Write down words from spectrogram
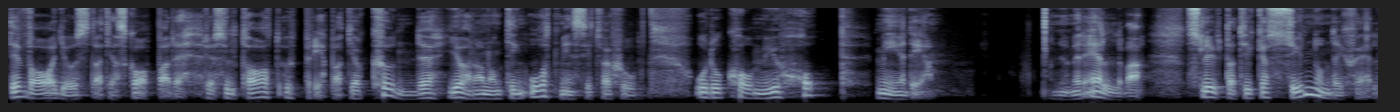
Det var just att jag skapade resultat upprepat. Jag kunde göra någonting åt min situation. Och då kom ju hopp med det. Nummer 11. Sluta tycka synd om dig själv.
